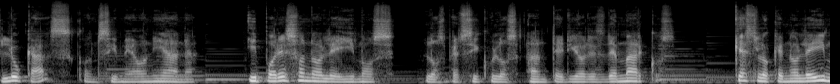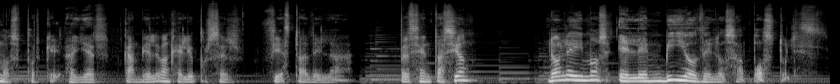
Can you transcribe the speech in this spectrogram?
Lucas con Simeón y Ana, y por eso no leímos los versículos anteriores de Marcos. ¿Qué es lo que no leímos? Porque ayer cambié el Evangelio por ser fiesta de la presentación. No leímos el envío de los apóstoles.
